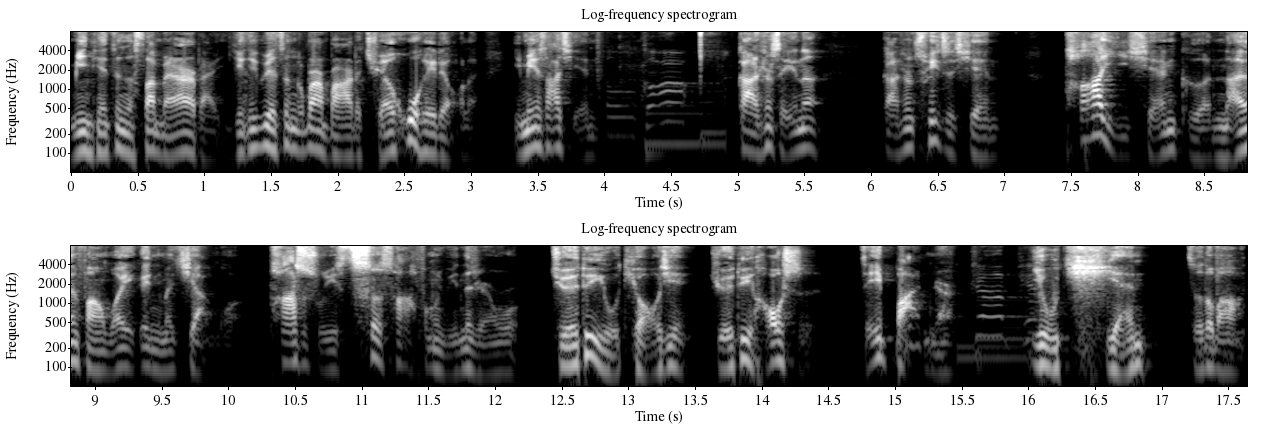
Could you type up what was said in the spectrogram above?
明天挣个三百二百，一个月挣个万八的，全祸害了了，也没啥钱。赶上谁呢？赶上崔子谦，他以前搁南方，我也跟你们讲过，他是属于叱咤风云的人物，绝对有条件，绝对好使，贼板正，有钱，知道吧？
